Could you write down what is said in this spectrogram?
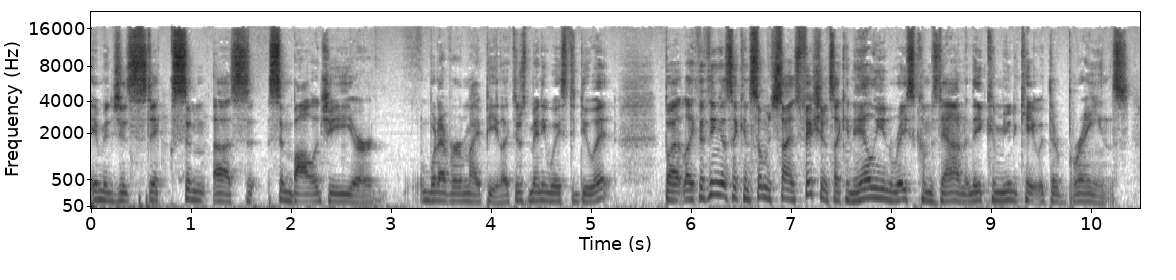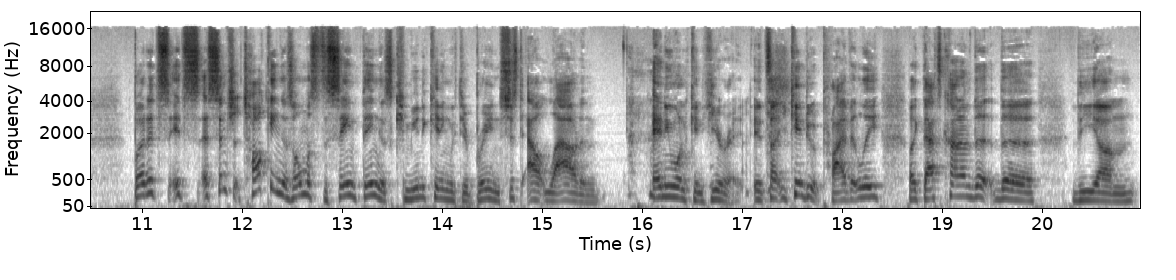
imagistic sim, uh, s- symbology or whatever it might be. Like there's many ways to do it. But like the thing is like in so much science fiction it's like an alien race comes down and they communicate with their brains. But it's it's essentially talking is almost the same thing as communicating with your brain. It's just out loud and anyone can hear it. It's not you can't do it privately. Like that's kind of the the the um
